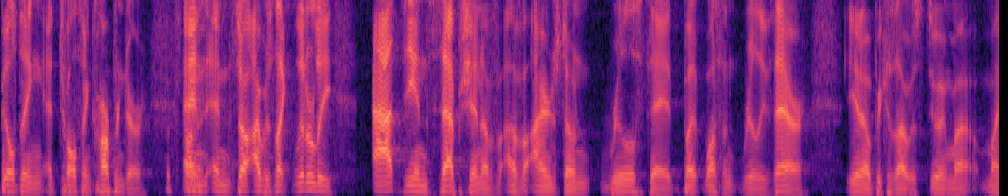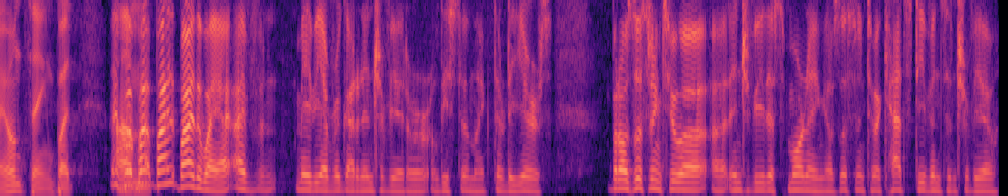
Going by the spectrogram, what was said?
building at 12th and Carpenter. That's funny. And, and so I was like literally at the inception of, of Ironstone real estate, but wasn't really there, you know, because I was doing my, my own thing. But, um, but, by, by, by the way, I, haven't maybe ever gotten interviewed, or at least in like 30 years. But I was listening to a, an interview this morning. I was listening to a Cat Stevens interview,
